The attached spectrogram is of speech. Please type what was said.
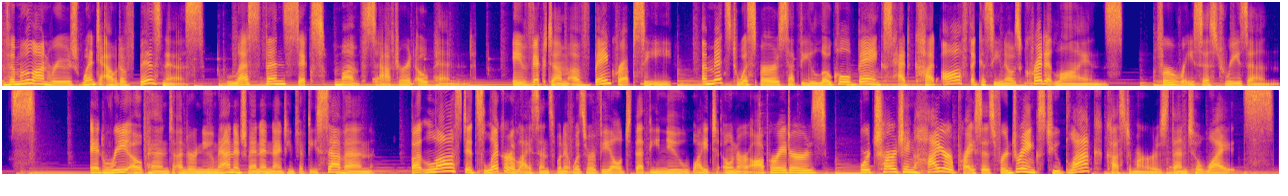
The Moulin Rouge went out of business less than six months after it opened, a victim of bankruptcy amidst whispers that the local banks had cut off the casino's credit lines for racist reasons. It reopened under new management in 1957, but lost its liquor license when it was revealed that the new white owner operators were charging higher prices for drinks to black customers than to whites.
